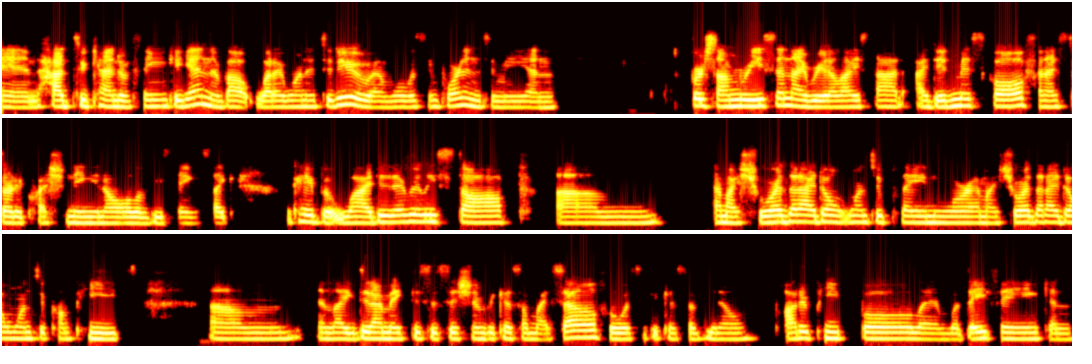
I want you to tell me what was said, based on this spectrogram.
and had to kind of think again about what I wanted to do and what was important to me. And for some reason, I realized that I did miss golf and I started questioning, you know, all of these things like, okay, but why did I really stop? Um, am I sure that I don't want to play more? Am I sure that I don't want to compete? Um, and like, did I make this decision because of myself or was it because of, you know, other people and what they think? And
